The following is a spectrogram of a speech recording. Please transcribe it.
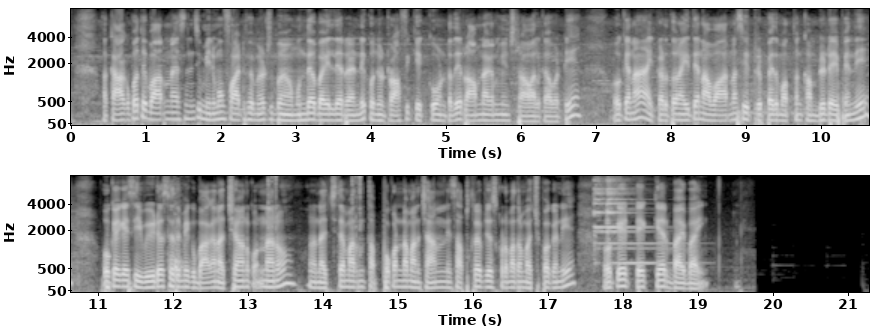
కాకపోతే వారణాసి నుంచి మినిమం ఫార్టీ ఫైవ్ మినిట్స్ ముందే బయలుదేరండి. కొంచెం ట్రాఫిక్ ఎక్కువ ఉంటుంది. రామ్నగర్ నుంచి రావాలి కాబట్టి. ఓకేనా? ఇక్కడితో అయితే నా వారణాసి ట్రిప్ అయితే మొత్తం కంప్లీట్ అయిపోయింది. ఓకే గైస్ ఈ వీడియోస్ అయితే మీకు బాగా నచ్చాయనుకుంటున్నాను నచ్చితే మాత్రం తప్పకుండా మన ఛానల్ని సబ్స్క్రైబ్ చేసుకోవడం మాత్రం మర్చిపోకండి. Okay take care. Bye bye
